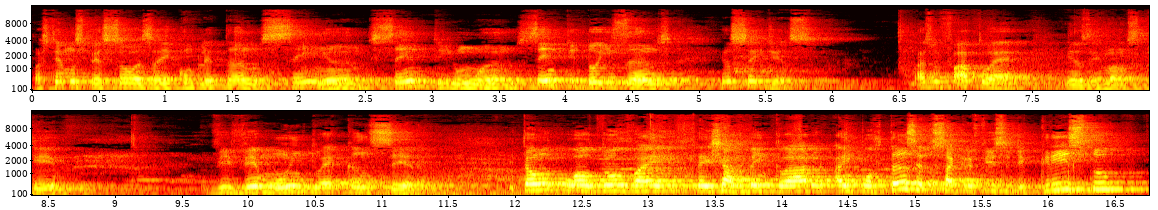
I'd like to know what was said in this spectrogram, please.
Nós temos pessoas aí completando 100 anos, 101 anos, 102 anos, eu sei disso. Mas o fato é, meus irmãos, que viver muito é canseira. Então o autor vai deixar bem claro a importância do sacrifício de Cristo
